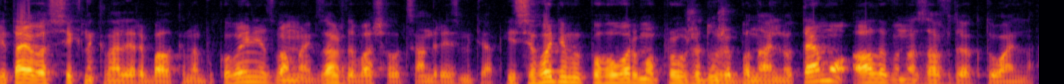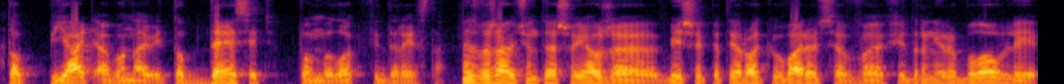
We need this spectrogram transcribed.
Вітаю вас всіх на каналі Рибалка на Буковині. З вами, як завжди, ваш Олександр Ізмітяк. І сьогодні ми поговоримо про вже дуже банальну тему, але вона завжди актуальна. Топ 5 або навіть топ 10 помилок фідериста. Незважаючи на те, що я вже більше п'яти років варюся в фідерній риболовлі,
